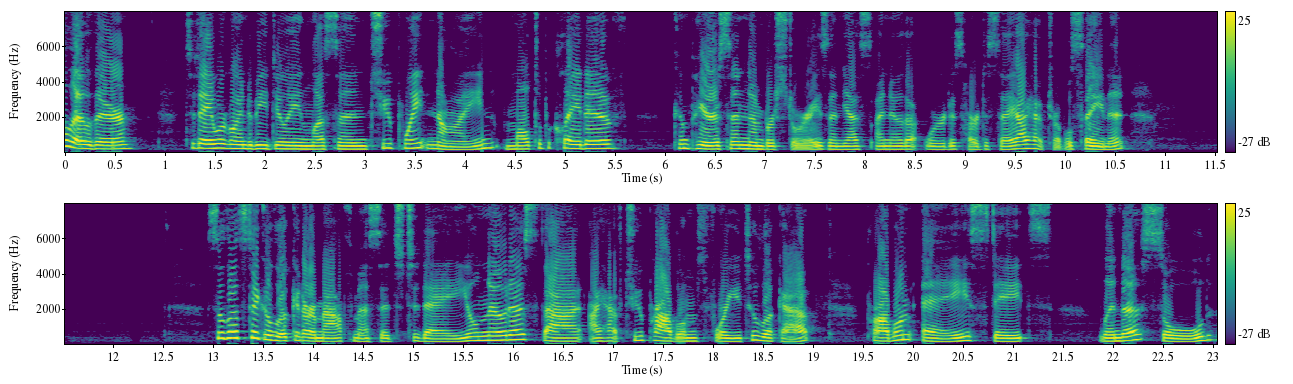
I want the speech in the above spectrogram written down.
Hello there. Today we're going to be doing lesson 2.9, multiplicative comparison number stories. And yes, I know that word is hard to say. I have trouble saying it. So let's take a look at our math message today. You'll notice that I have two problems for you to look at. Problem A states Linda sold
